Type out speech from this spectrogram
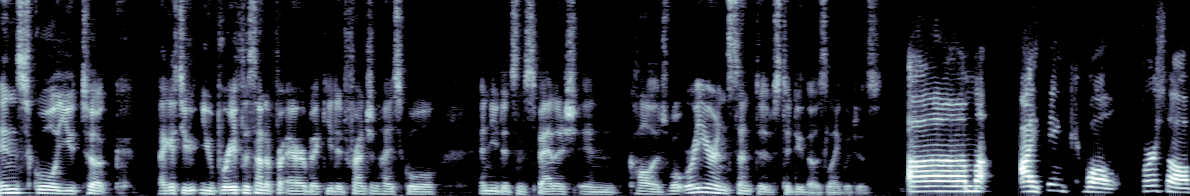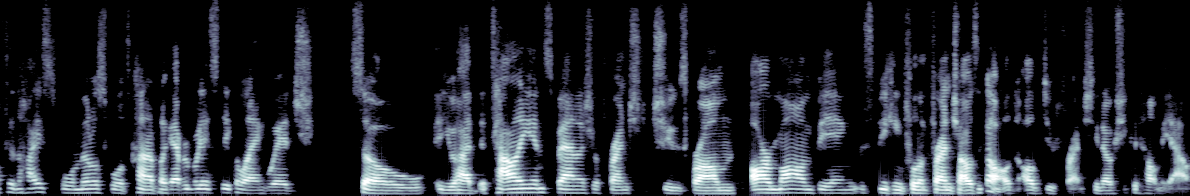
in school, you took, I guess you, you briefly signed up for Arabic, you did French in high school, and you did some Spanish in college. What were your incentives to do those languages? Um, I think, well, first off, in high school, middle school, it's kind of like everybody has to speak a language. So you had Italian, Spanish, or French to choose from. Our mom being speaking fluent French, I was like, oh, I'll, I'll do French. You know, she could help me out.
